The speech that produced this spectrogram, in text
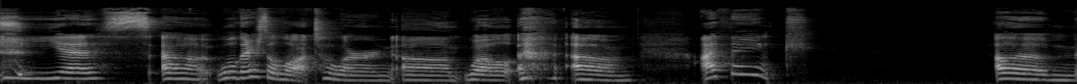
yes. Uh, well, there's a lot to learn. Um, well, um, I think um,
